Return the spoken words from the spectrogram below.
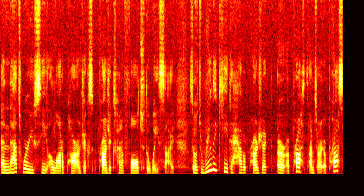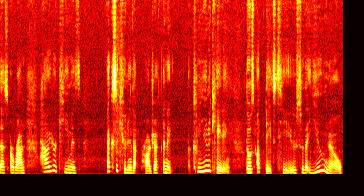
And that's where you see a lot of projects projects kind of fall to the wayside. So it's really key to have a project or a process, I'm sorry, a process around how your team is executing that project and uh, communicating those updates to you so that you know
